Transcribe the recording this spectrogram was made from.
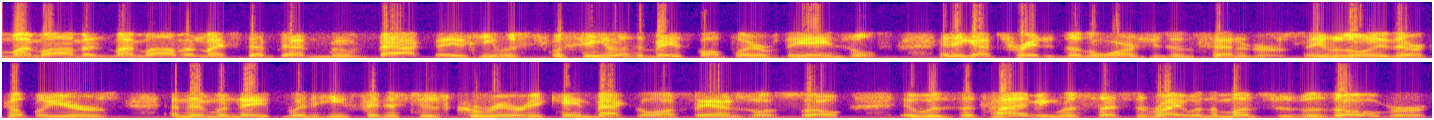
my mom and my mom and my stepdad moved back. They, he was see, he was a baseball player for the Angels, and he got traded to the Washington Senators. He was only there a couple of years, and then when they when he finished his career, he came back to Los Angeles. So it was the timing was such that right when the Munsters was over,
